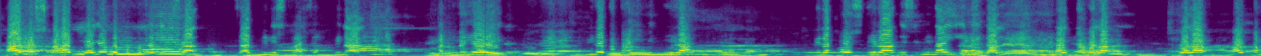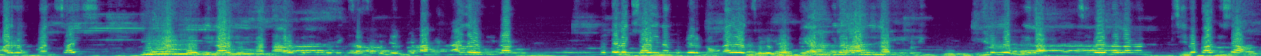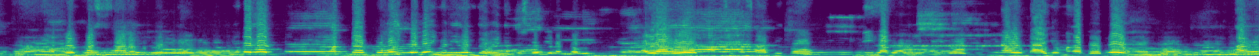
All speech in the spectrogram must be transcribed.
Halos lahat kayo nagpapagaling sa, sa administrasyon, pinaakit. Ano nangyari? Pinatatahimik nila. Pinaklose nila ang isiminay illegal kahit na walang wala kahit na mayroong franchise. Pinaklo nila yung mga tao na sa gobyerno. Bakit ayaw nilang tutulig sa ng gobyerno? Ngayon, sa Duterte, ang ginawa nila, tutulig, ginulog nila. Sino na lang ang, sino pa isa? Ang purpose sa Sara Duterte. Yun na lang. At nagtuloy-tuloy na nilang gawin ang gusto nilang gawin. Kaya o, ang sinasabi ko, bilang Pilipino, hindi na tayo mga bobo. Ang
